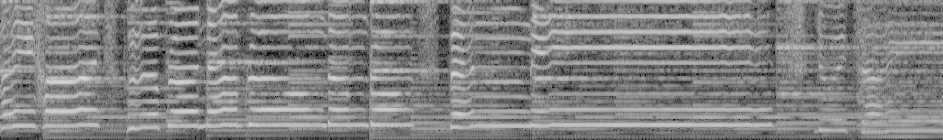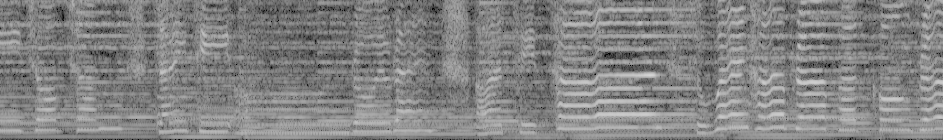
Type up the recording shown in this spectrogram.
ให้หายเพื่อประนามพระองค์ดำรงเป็นนิจด้วยใจชอบช้ำใจที่อ่อนโรยแรงอธิษฐาน สวงหาพระพักของพระ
